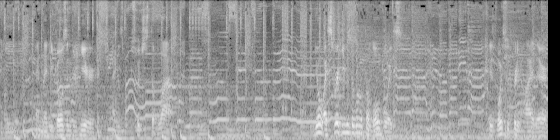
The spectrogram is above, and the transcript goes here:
and then he goes into here and he switches to black. Yo, I swear he was the one with the low voice. His voice was pretty high there.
